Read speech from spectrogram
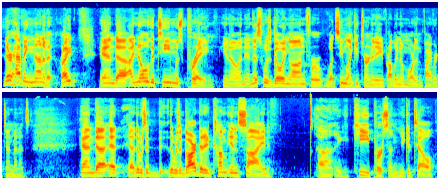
they're having none of it, right? And uh, I know the team was praying, you know, and, and this was going on for what seemed like eternity, probably no more than five or 10 minutes. And uh, at, uh, there, was a, there was a guard that had come inside, uh, a key person, you could tell,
